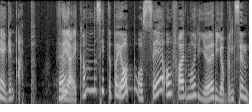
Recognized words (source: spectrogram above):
egen app. Så Ja. jeg kan sitte på jobb og se om farmor gjør jobben sin.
